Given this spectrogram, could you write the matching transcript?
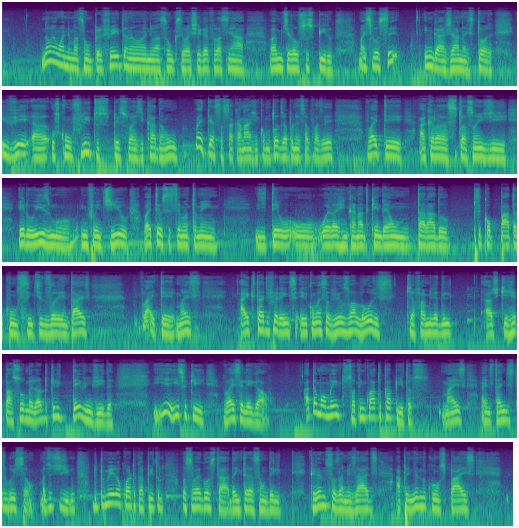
não é uma animação perfeita, não é uma animação que você vai chegar e falar assim, ah, vai me tirar o suspiro. Mas se você engajar na história e ver uh, os conflitos pessoais de cada um, vai ter essa sacanagem, como todo japonês sabe fazer, vai ter aquelas situações de heroísmo infantil, vai ter o sistema também de ter o, o, o herói reencarnado que ainda é um tarado psicopata com sentidos orientais, vai ter, mas Aí que tá a diferença. Ele começa a ver os valores que a família dele acho que repassou melhor do que ele teve em vida. E é isso que vai ser legal. Até o momento só tem quatro capítulos, mas ainda está em distribuição. Mas eu te digo, do primeiro ao quarto capítulo você vai gostar da interação dele, criando suas amizades, aprendendo com os pais,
